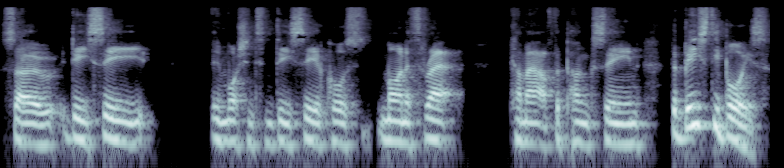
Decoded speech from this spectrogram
So DC in Washington DC, of course, Minor Threat come out of the punk scene. The Beastie Boys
